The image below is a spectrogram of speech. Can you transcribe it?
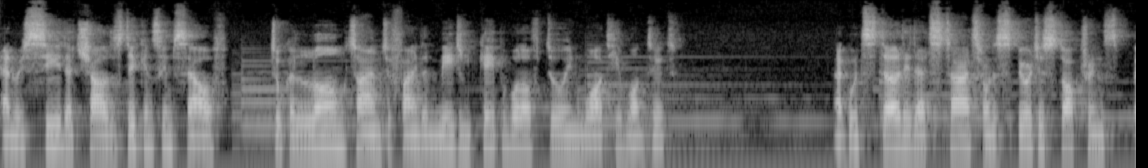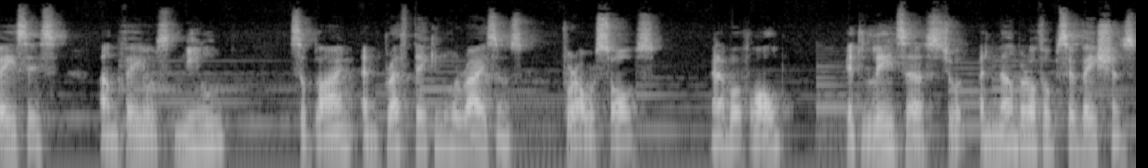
And we see that Charles Dickens himself took a long time to find a medium capable of doing what he wanted. A good study that starts from the Spiritist doctrine's basis unveils new, sublime, and breathtaking horizons for our souls, and above all, it leads us to a number of observations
